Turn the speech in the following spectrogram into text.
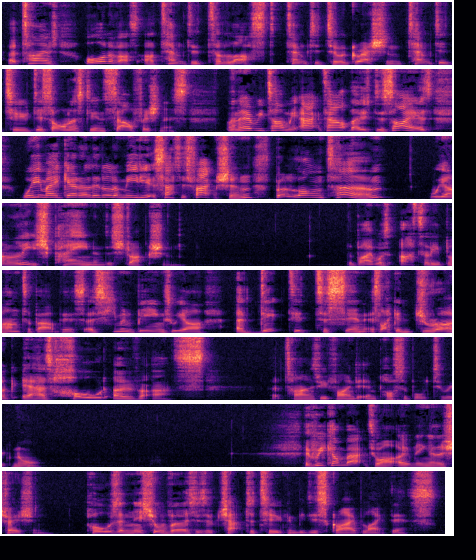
At times, all of us are tempted to lust, tempted to aggression, tempted to dishonesty and selfishness. And every time we act out those desires, we may get a little immediate satisfaction, but long term, we unleash pain and destruction. The Bible is utterly blunt about this. As human beings, we are addicted to sin. It's like a drug. It has hold over us. At times we find it impossible to ignore. If we come back to our opening illustration, Paul's initial verses of chapter 2 can be described like this.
